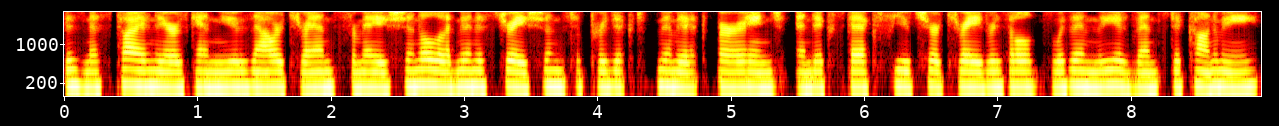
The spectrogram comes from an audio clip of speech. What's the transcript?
Business pioneers can use our transformational administrations to predict, mimic, arrange, and expect future trade results within the advanced economy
